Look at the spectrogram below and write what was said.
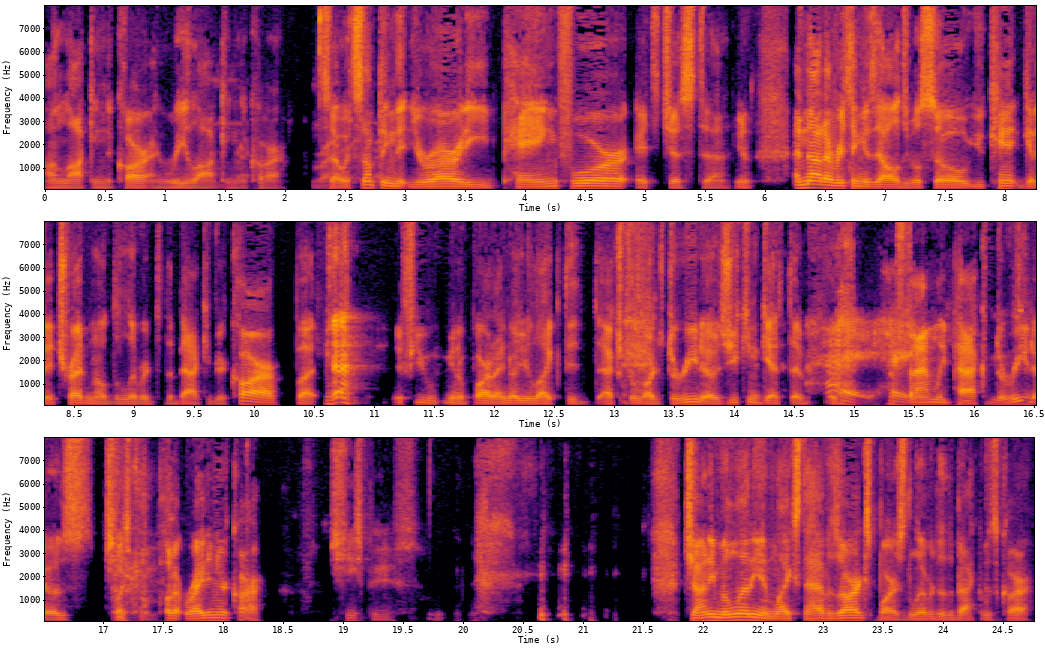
unlocking the car and relocking the car so it's something that you're already paying for. It's just uh, you know, and not everything is eligible. So you can't get a treadmill delivered to the back of your car. But if you you know, Bart, I know you like the extra large Doritos. You can get the, hey, the, hey. family pack of Doritos. Like put it right in your car. Cheese booths. Johnny Millennium likes to have his RX bars delivered to the back of his car.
